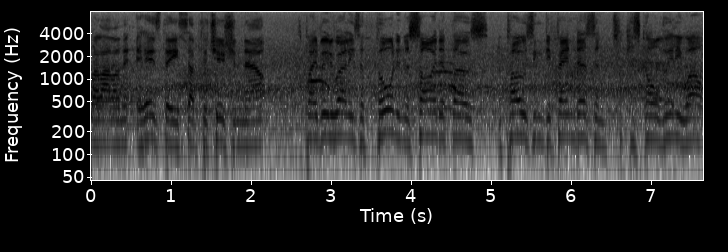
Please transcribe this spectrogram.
Well, Alan, here's the substitution now. He's played really well. He's a thorn in the side of those opposing defenders and took his goal really well.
